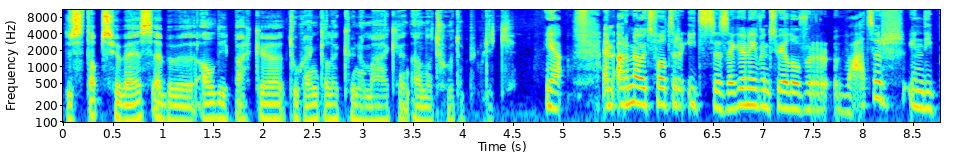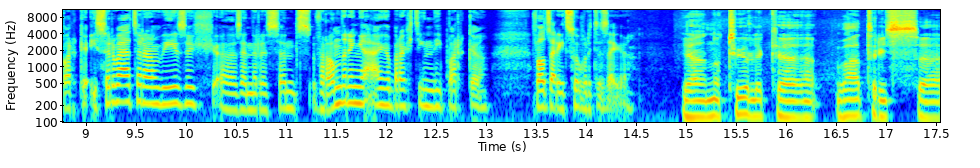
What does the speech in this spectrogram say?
Dus stapsgewijs hebben we al die parken toegankelijk kunnen maken aan het grote publiek. Ja, en Arnoud, valt er iets te zeggen eventueel over water in die parken? Is er water aanwezig? Uh, zijn er recent veranderingen aangebracht in die parken? Valt daar iets over te zeggen? Ja, natuurlijk. Uh, water is uh,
